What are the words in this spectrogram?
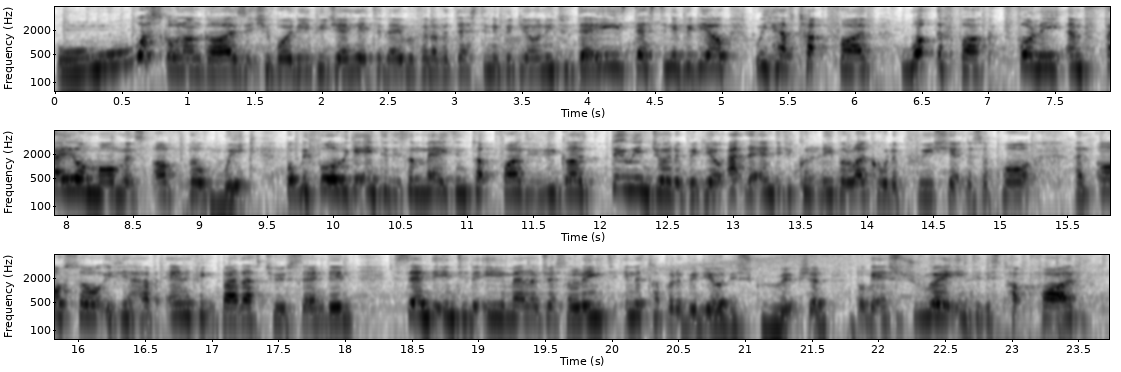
What's going on guys, it's your boy DPJ here today with another Destiny video and in today's Destiny video we have top 5 what the fuck funny and fail moments of the week. But before we get into this amazing top 5, if you guys do enjoy the video, at the end if you could leave a like I would appreciate the support. And also if you have anything badass to send in, send it into the email address linked in the top of the video description. But getting straight into this top 5,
